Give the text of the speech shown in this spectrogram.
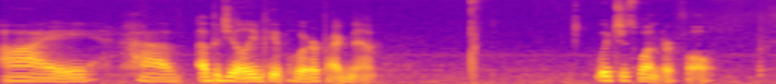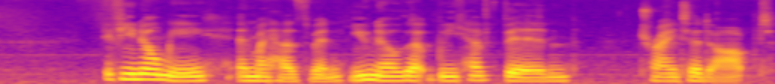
I have a bajillion people who are pregnant, which is wonderful. If you know me and my husband, you know that we have been trying to adopt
